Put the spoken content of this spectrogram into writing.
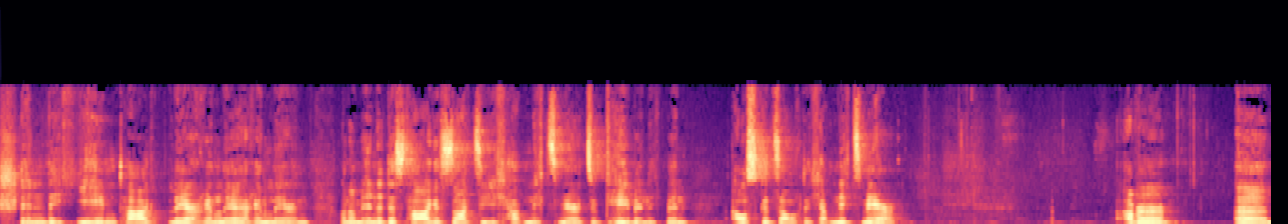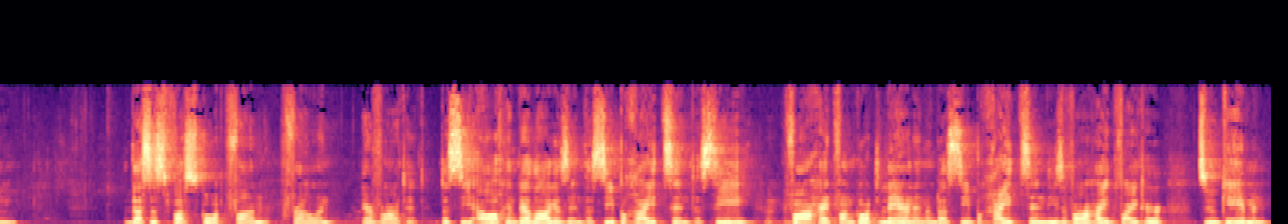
ständig, jeden Tag lehren, lehren, lehren. Und am Ende des Tages sagt sie, ich habe nichts mehr zu geben. Ich bin ausgesaugt. Ich habe nichts mehr. Aber ähm, das ist, was Gott von Frauen erwartet. Dass sie auch in der Lage sind, dass sie bereit sind, dass sie Wahrheit von Gott lernen und dass sie bereit sind, diese Wahrheit weiterzugeben.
